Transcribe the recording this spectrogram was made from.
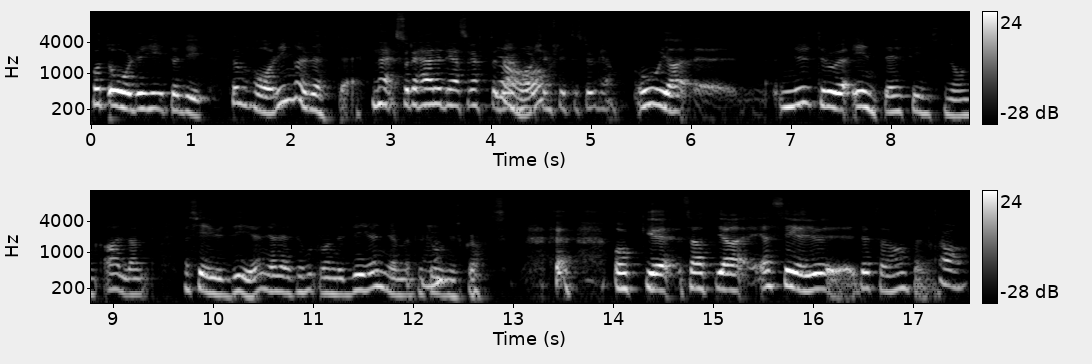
Fått order hit och dit. De har inga rötter. Nej, så det här är deras rötter där de Ja. har sin fritidsstuga. Oh ja, eh, nu tror jag inte det finns någon alla... Jag ser ju DN, jag läser fortfarande DN ja, med förtroendeglas. och eh, så att jag, jag ser ju dödsannonserna. Ja.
